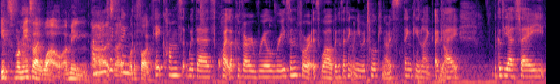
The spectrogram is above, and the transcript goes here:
it's for me it's like wow. I mean I uh, also it's like what the fuck? It comes with there's quite like a very real reason for it as well. Because I think when you were talking I was thinking like okay because yeah say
